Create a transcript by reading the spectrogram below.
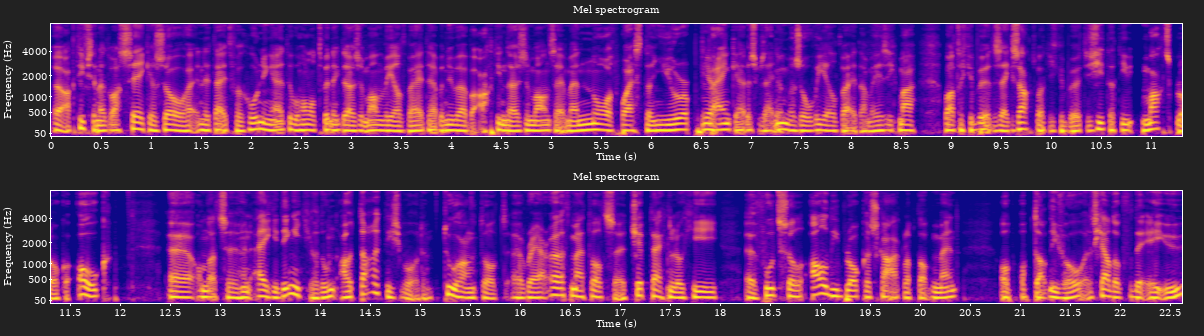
uh, actief zijn, dat was zeker zo in de tijd van Groeningen. Toen we 120.000 man wereldwijd hebben. Nu hebben we 18.000 man, zijn we Northwestern Europe ja. Bank. Hè, dus we zijn niet meer zo wereldwijd aanwezig. Maar wat er gebeurt is exact wat er gebeurt. Je ziet dat die machtsblokken ook, uh, omdat ze hun eigen dingetje gaan doen, autarkisch worden. Toegang tot uh, rare earth metals, chiptechnologie, voedsel. Al die blokken schakelen op dat moment op, op dat niveau. Dat geldt ook voor de EU.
